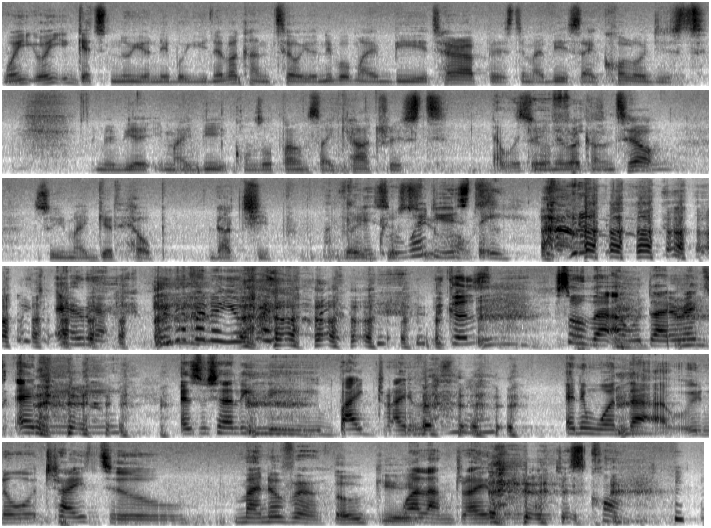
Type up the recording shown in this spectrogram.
When you, when you get to know your neighbor, you never can tell. Your neighbor might be a therapist, it might be a psychologist, it might be a, it might be a consultant psychiatrist. That so you never can tell. So you might get help that cheap, okay, very close so where do you house. stay? Which area? We're not gonna use because so that I would direct any, especially the bike drivers, anyone that you know tries to maneuver okay. while I'm driving, just come.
